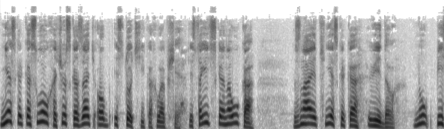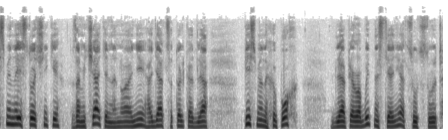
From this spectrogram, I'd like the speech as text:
Несколько слов хочу сказать об источниках вообще. Историческая наука знает несколько видов. Ну, письменные источники замечательны, но они годятся только для письменных эпох, для первобытности они отсутствуют.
